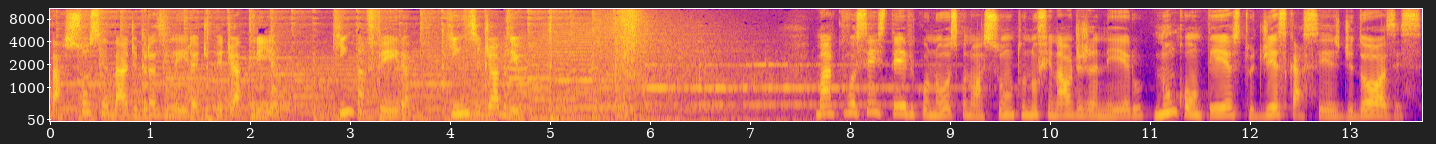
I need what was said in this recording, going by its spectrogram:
da Sociedade Brasileira de Pediatria. Quinta-feira, 15 de abril. Marco, você esteve conosco no assunto no final de janeiro, num contexto de escassez de doses,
